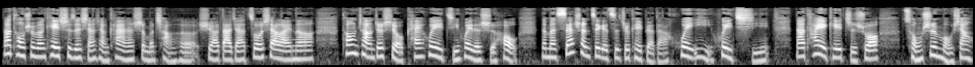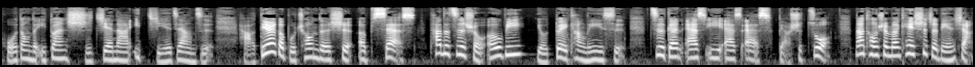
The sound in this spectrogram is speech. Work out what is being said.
那同学们可以试着想想看，什么场合需要大家坐下来呢？通常就是有开会集会的时候。那么 session 这个字就可以表达会议、会期，那它也可以指说从事某项活动的一段时间啊、一节这样子。好，第二个补充的是 obsess。它的字首 o b 有对抗的意思，字根 s e s s 表示做。那同学们可以试着联想，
